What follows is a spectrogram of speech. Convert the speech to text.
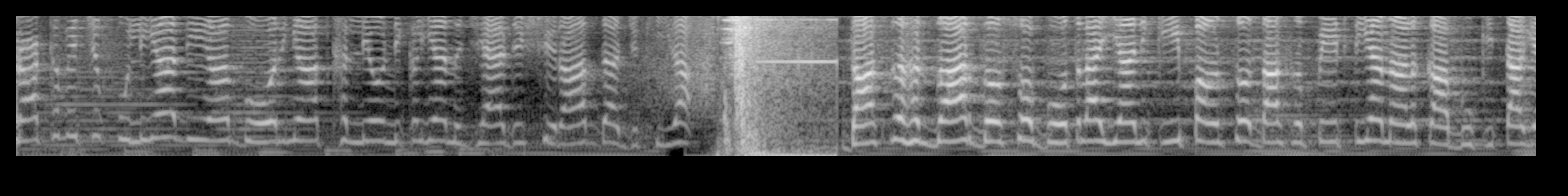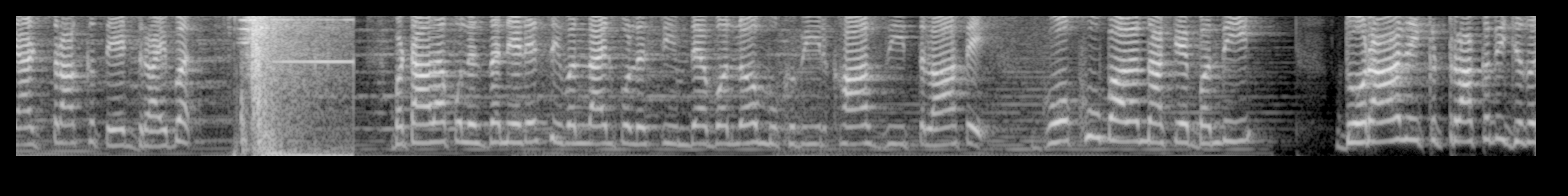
ਟਰੱਕ ਵਿੱਚ ਫੁੱਲੀਆਂ ਦੀਆਂ ਬੋਰੀਆਂ ਥੱਲਿਓਂ ਨਿਕਲੀਆਂ ਨਜਾਇਜ਼ ਸ਼ਰਾਬ ਦਾ ਜ਼ਖੀਰਾ। 10200 ਬੋਤਲਾਂ ਯਾਨੀ ਕਿ 510 ਪੇਟੀਆਂ ਨਾਲ ਕਾਬੂ ਕੀਤਾ ਗਿਆ ਟਰੱਕ ਤੇ ਡਰਾਈਵਰ। ਬਟਾਲਾ ਪੁਲਿਸ ਦੇ ਨੇੜੇ ਸਿਵਲ ਲਾਈਨ ਪੁਲਿਸ ਟੀਮ ਦੇ ਵੱਲੋਂ ਮੁਖਬੀਰ ਖਾਸ ਦੀ ਤਲਾਹ ਤੇ ਗੋਖੂ ਬਾਲਾ ਨਾਕੇਬੰਦੀ ਦੌਰਾਨ ਇੱਕ ਟਰੱਕ ਦੀ ਜਦੋਂ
